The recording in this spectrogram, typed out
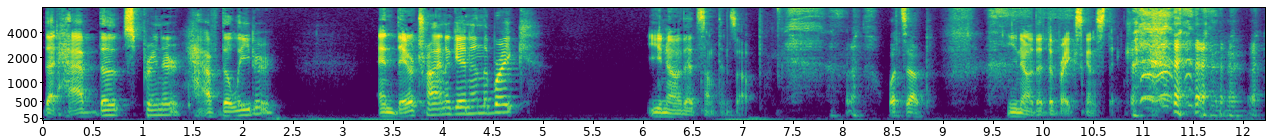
that have the sprinter, have the leader, and they're trying to get in the break, you know that something's up. What's up? You know that the break's going to stick.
